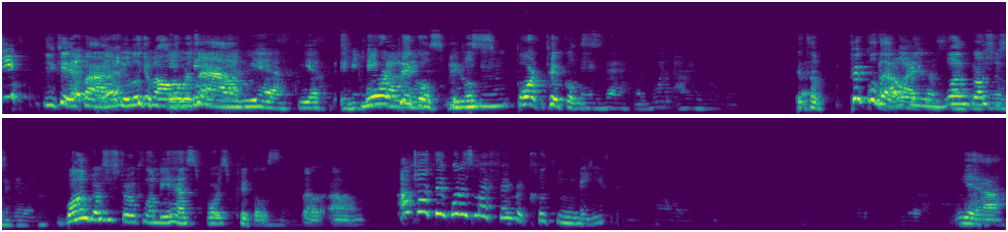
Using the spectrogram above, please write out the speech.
you You can't find. You're looking all If over town. find- Yes, yes. Sport pickles, people. Mhm. Sport pickles. Exactly. What I don't even know what that is. It's a pickle that I like only one grocery really. One grocery store in Columbia has sports pickles. So um, I'm trying to think what is my favorite They cooking. used to be Yeah,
